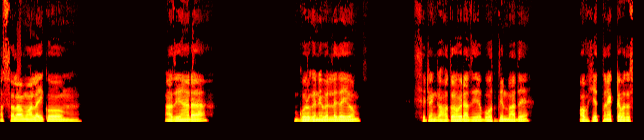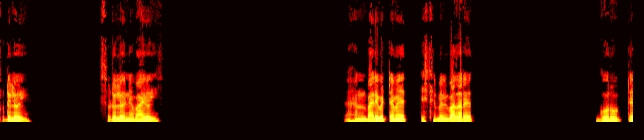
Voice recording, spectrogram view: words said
আসসালামু আলাইকুম। আজ ইয়ারা গরুকে নেবেলে যাইম সেটাঙ্গা হত হয়ে রাজি। বহুত দিন বাদে অফিসের তো একটা বাজে ছুটি লই। ছুটি লই নে বাইরই এখন বাইরে বের টাইমে স্টিল বাজারে গরু উঠতে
